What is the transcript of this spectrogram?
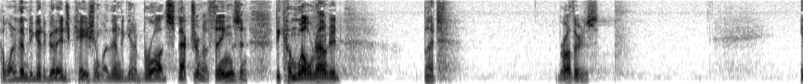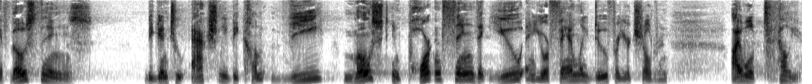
I wanted them to get a good education, wanted them to get a broad spectrum of things and become well rounded. But, brothers, if those things begin to actually become the most important thing that you and your family do for your children, I will tell you,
